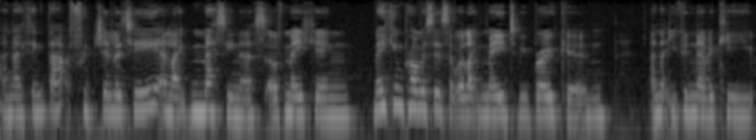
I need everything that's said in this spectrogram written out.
And I think that fragility and like messiness of making making promises that were like made to be broken and that you could never keep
